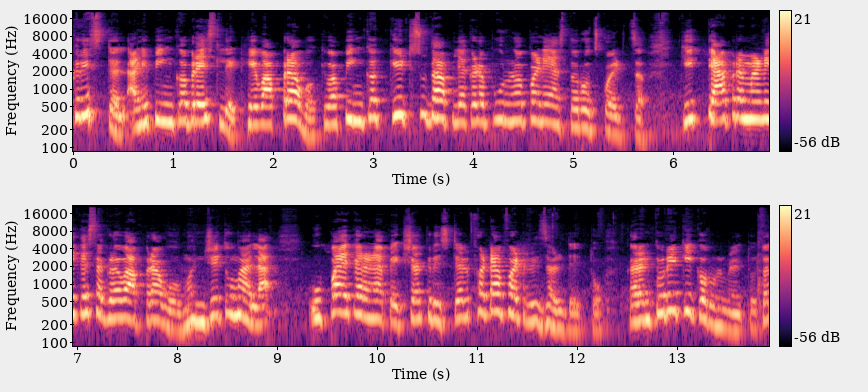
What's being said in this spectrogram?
क्रिस्टल आणि पिंक ब्रेसलेट हे वापरावं किंवा पिंक किट सुद्धा आपल्याकडे पूर्णपणे असतं रोज क्वाईटचं की त्याप्रमाणे ते सगळं वापरावं. म्हणजे तुम्हाला उपाय करण्यापेक्षा क्रिस्टल फटाफट रिझल्ट देतो कारण तो रेकी करून मिळतो. तर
